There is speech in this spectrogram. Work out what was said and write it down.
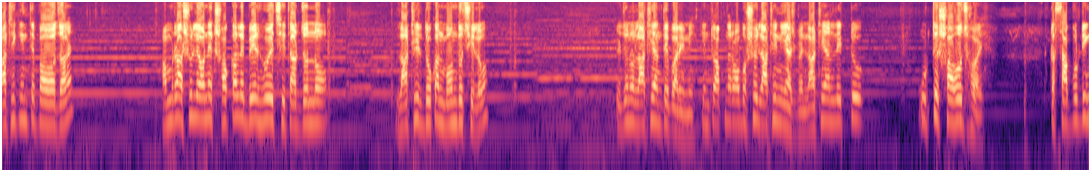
লাঠি কিনতে পাওয়া যায়। আমরা আসলে অনেক সকালে বের হয়েছি, তার জন্য লাঠির দোকান বন্ধ ছিল। এর জন্য লাঠি আনতে পারিনি, কিন্তু আপনারা অবশ্যই লাঠি নিয়ে আসবেন। লাঠি আনলে একটু উঠতে সহজ হয়। একটা সাপোর্টিং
